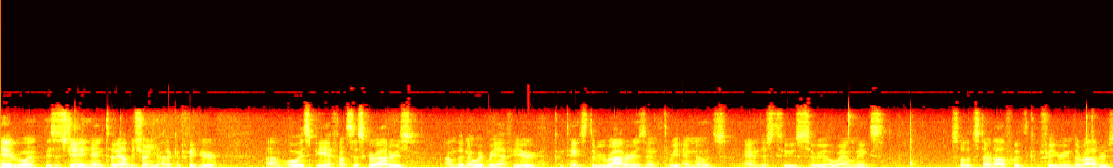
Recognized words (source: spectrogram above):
Hey everyone, this is Jay and today I'll be showing you how to configure um, OSPF on Cisco routers. Um, the network we have here contains three routers and three end nodes and there's two serial WAN links. So let's start off with configuring the routers.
